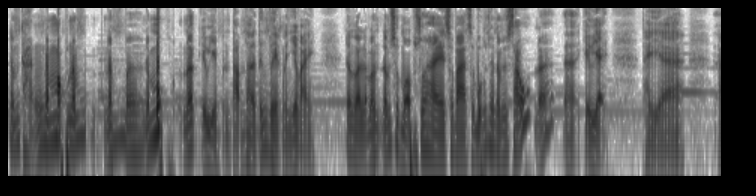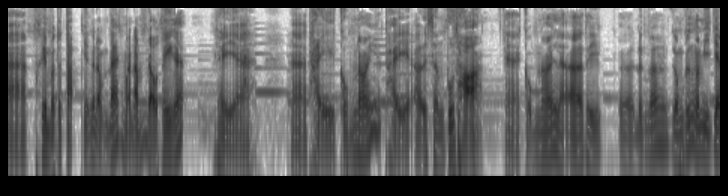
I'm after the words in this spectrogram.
Đấm thẳng đấm móc đấm đấm ờ, đấm múc nó kiểu gì mình tạm thời tiếng việt là như vậy. Nó gọi là đấm số 1, số 2, số 3, số 4, số 5, số 6 đó à, kiểu vậy. Thì à, à, khi mà tôi tập những cái động tác mà đấm đầu tiên á thì à, à, thầy cũng nói thầy ở sân phú thọ. À, cũng nói là à, thì ờ, đừng có gồng cứng làm gì chứ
